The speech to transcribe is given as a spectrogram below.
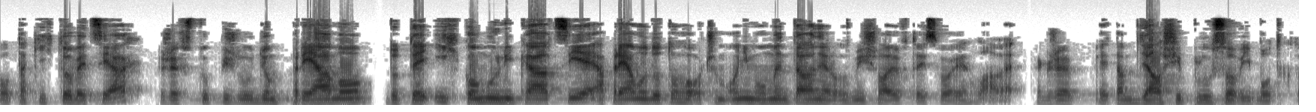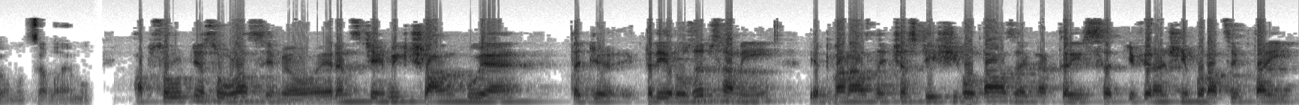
o takýchto veciach, že vstúpiš ľuďom priamo do tej ich komunikácie a priamo do toho, o čom oni momentálne rozmýšľajú v tej svojej hlave. Takže je tam ďalší plusový bod k tomu celému. Absolutně souhlasím, jo. Jeden z těch mých článků je, teď, který je rozepsaný, je 12 nejčastějších otázek, na který se ti finanční poradci ptají.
